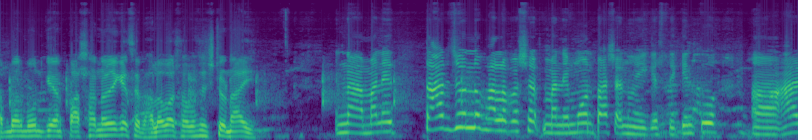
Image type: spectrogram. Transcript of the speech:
আপনার মন কি আর পাশানো হয়ে গেছে? ভালোবাসা অবশিষ্ট নাই? না মানে তার জন্য ভালোবাসা মানে মন পাশানো হয়ে গেছে। কিন্তু আর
